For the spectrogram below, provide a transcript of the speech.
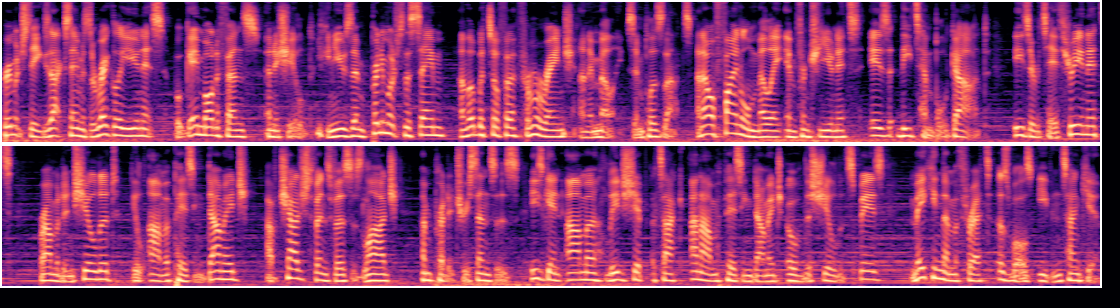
Pretty much the exact same as the regular units, but gain more defense and a shield. You can use them pretty much the same, and a little bit tougher from a range and in melee. Simple as that. And our final melee infantry unit is the Temple Guard. These are a tier 3 unit, armored and shielded, deal armor piercing damage, have charged defense versus large, and predatory sensors. These gain armor, leadership, attack, and armor piercing damage over the shielded spears, making them a threat as well as even tankier.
